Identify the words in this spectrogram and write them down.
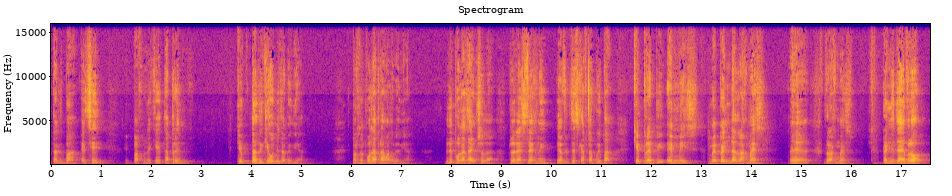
τα λοιπά, έτσι. Υπάρχουν και τα πριν. Και τα δικαιούνται τα παιδιά. Υπάρχουν πολλά πράγματα, παιδιά. Είναι πολλά τα έξοδα του ερασιτέχνη, οι αθλητές και αυτά που είπα, και πρέπει εμείς με 50 δραχμές, ε, δραχμές 50 ευρώ,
